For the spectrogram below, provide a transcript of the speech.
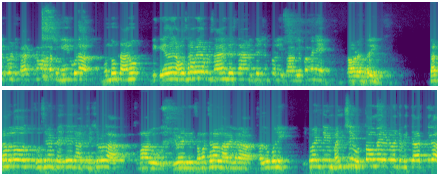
ఇటువంటి కార్యక్రమాలకు నేను కూడా ముందుంటాను. మీకు ఏదైనా అవసరమైనప్పుడు సాయం చేస్తాననే ఉద్దేశంతో ఈ సార్ చెప్పగానే రావడం జరిగింది. గతంలో చూసినట్లయితే నా శిష్యుడుగా సుమారు ఏడెనిమిది సంవత్సరాలు నా దగ్గర చదువుకొని ఇటువంటి మంచి ఉత్తమమైనటువంటి విద్యార్థిగా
